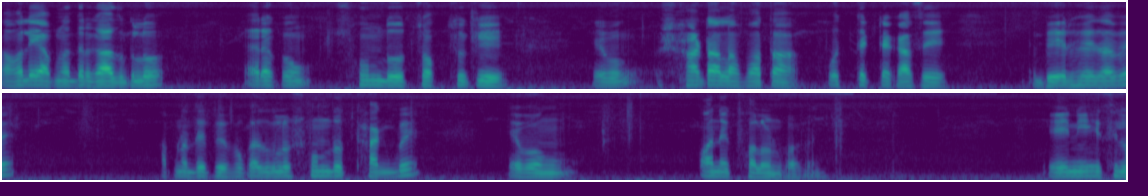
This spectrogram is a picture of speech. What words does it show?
তাহলে আপনাদের গাছগুলো এরকম সুন্দর চকচকে এবং সাঁটালা পাতা প্রত্যেকটা গাছে বের হয়ে যাবে। আপনাদের পেঁপো গাছগুলো সুন্দর থাকবে এবং অনেক ফলন পাবেন। এই নিয়ে ছিল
